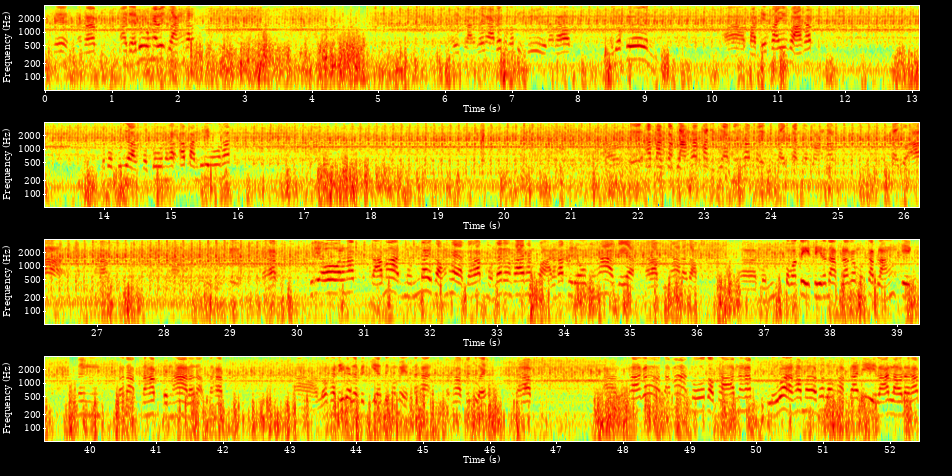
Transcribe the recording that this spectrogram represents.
โอเคนะครับอ่าเดี๋ยวดูให้ลิกหลังครับหลิกหลังใช้งานได้ปกติดีนะครับอายกขึ้น ปรับเข็มซ้ายเข็มขวาครับ ระบบทุกอย่างสมบูรณ์นะครับอะปั่นวิดีโอครับโอเคอะปั่นกับหลังครับ ปั่นอีกแถบหนึงครับ ใส่ใส่ปั่นกับหลังครับ ใส่ตัว R นะครับอ่าโอเคนะครับวิดีโอนะครับสามารถหมุนได้สองแถบนะครับหมุนได้ทั้งซ้ายทั้งขวานะครับวิดีโอมีห้าเกียร์นะครับมีห้าระดับเอ่อหมุนปกติสี่ระดับแล้วก็หมุนกลับหลังอีก หนึ่งระดับนะครับ เป็น 5 ระดับนะครับอ่ารถคันนี้ก็จะเป็นเกียร์ซิงคเมตนะฮะสภาพสวยๆนะครับอ่าลูกค้าก็สามารถโทรสอบถามนะครับ หรือว่าเข้ามาทดลองขับได้ที่ร้านเรานะครับ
